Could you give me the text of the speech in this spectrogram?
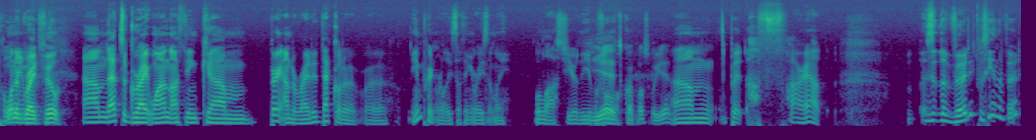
Paul what a great film. Um, that's a great one. I think um, very underrated. That got a, a imprint release, I think, recently or last year or the year before. Yeah, it's quite possible. Yeah. Um, but oh, far out. Is it the verdict? Was he in the verdict?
